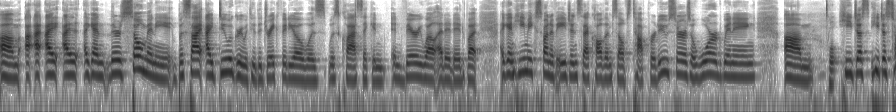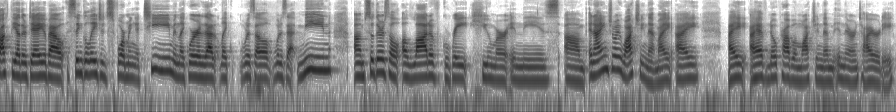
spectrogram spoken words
Um, I, I, I, again, there's so many. Beside, I do agree with you. The Drake video was was classic and and very well edited. But again, he makes fun of agents that call themselves top producers, award winning. Um, well, he just he just talked the other day about single agents forming a team and like where that like what does that what does that mean? Um, so there's a, a lot of great humor in these, um, and I enjoy watching them. I I I, I have no problem watching them in their entirety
